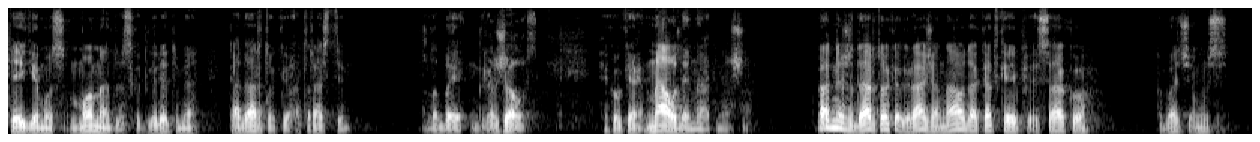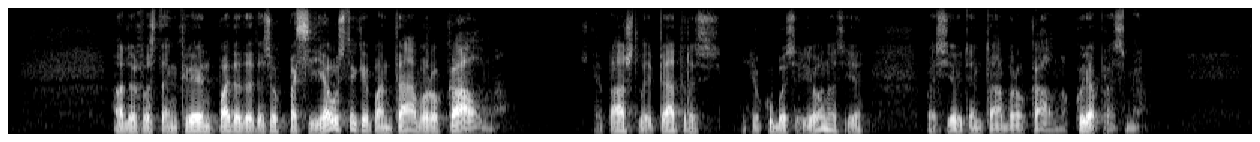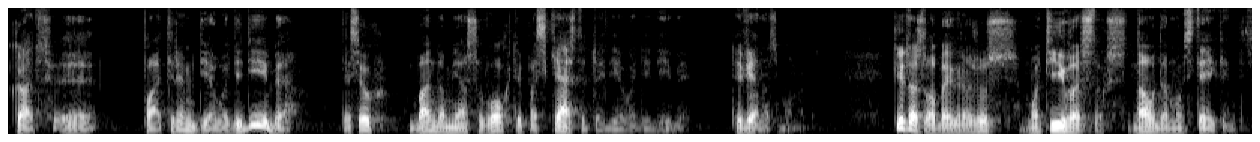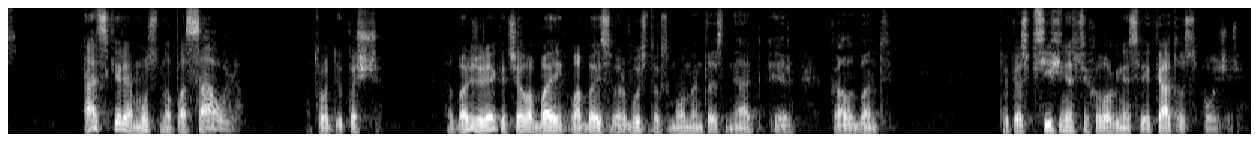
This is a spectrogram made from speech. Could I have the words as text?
teigiamus momentus, kad galėtume ką dar tokio atrasti labai gražaus. Kokią naudą atneša. Atneša dar tokią gražią naudą, kad, kaip sako, va čia mums Adolfas Tankrein padeda tiesiog pasijausti kaip ant taboro kalno. Kaip Ašlai, Petras, Jokubas ir Jonas, jie pasijautė ant taboro kalno. Kuria prasme? Kad e, patiriam Dievo didybę. Tiesiog bandom ją suvokti, paskesti toj Dievo didybei. Tai vienas momentas. Kitas labai gražus motyvas, toks naudą mums teikiantis. Atskiria mus nuo pasaulio. Atrodo, kas čia. Dabar žiūrėkit, čia labai, labai svarbus toks momentas net ir kalbant tokios psichinės, psichologinės veikatos požiūrį.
